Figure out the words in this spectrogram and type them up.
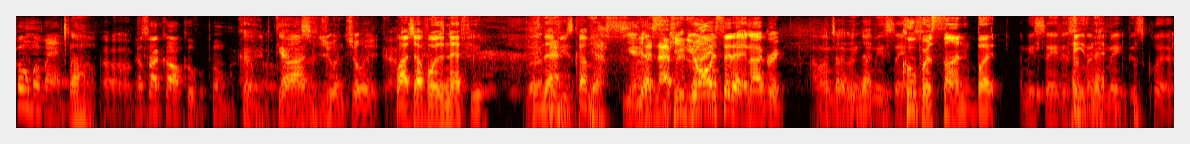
Puma Manning. Oh, Oh, okay. That's what I call Cooper Puma. Good Ryan, gosh. did you enjoy it? Watch out for his nephew. His nephew's coming. Yes. Yeah. Yes. Nephew, You, you always say that, and I agree. Let Watch out let for his me, let me say Cooper's This, son, but let me say this. And let me make this clear.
